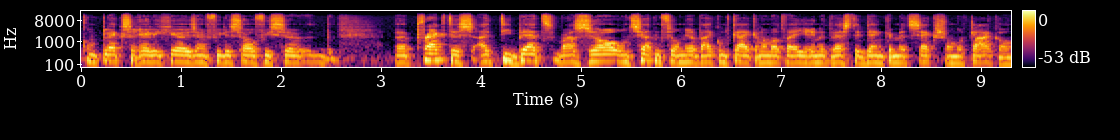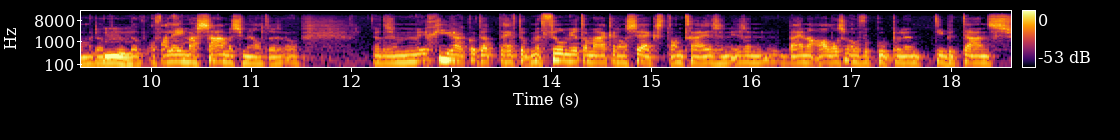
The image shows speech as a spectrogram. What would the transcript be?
complexe religieuze en filosofische eh, practice uit Tibet, waar zo ontzettend veel meer bij komt kijken dan wat wij hier in het Westen denken met seks zonder klaarkomen. Dat, Mm. dat- of alleen maar samensmelten. Of- Dat, is een giga, dat heeft ook met veel meer te maken dan seks. Tantra is een, is een bijna alles overkoepelend Tibetaans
